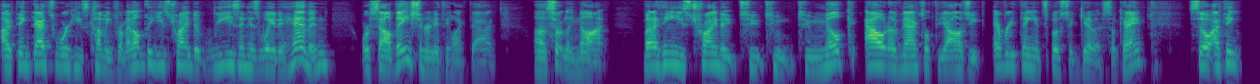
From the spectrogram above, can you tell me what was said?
I think that's where he's coming from. I don't think he's trying to reason his way to heaven or salvation or anything like that. Uh, certainly not. But I think he's trying to, to to to milk out of natural theology everything it's supposed to give us. Okay, so I think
